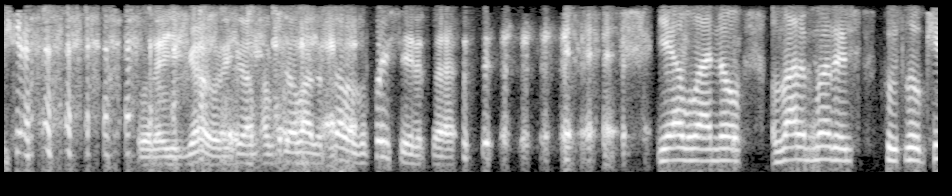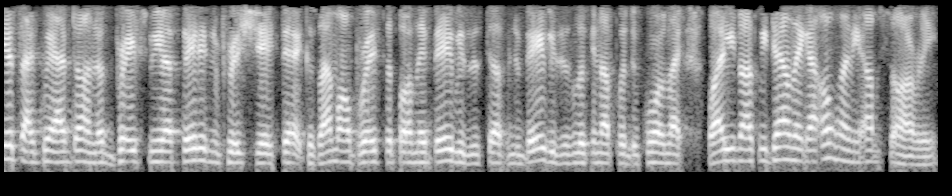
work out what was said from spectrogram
well, there you go. I'm sure a lot of fellows appreciated that. yeah, well, I know a lot of mothers whose little kids I grabbed on to brace me up, they didn't appreciate that because I'm all braced up on their babies and stuff, and the babies is looking up with the floor like, why you knock me down? They go, oh, honey, I'm sorry.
